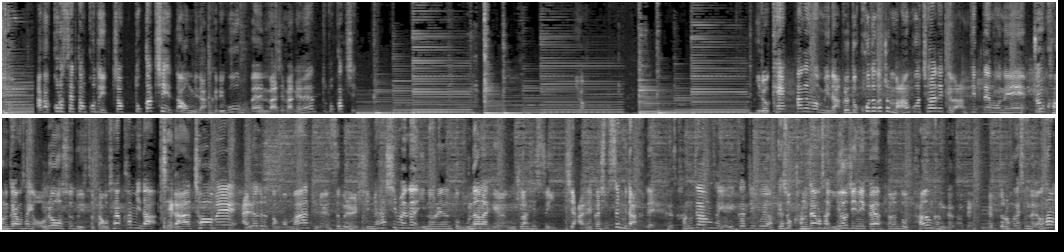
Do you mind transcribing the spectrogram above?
이거 아까 코러스 했던 코드 있죠? 똑같이 나옵니다. 그리고 맨 마지막에는 또 똑같이 이렇게 하는 겁니다. 그래도 코드가 좀 많고 쳐야 될 게 많기 때문에 좀 강좌 영상이 어려울 수도 있었다고 생각합니다. 제가 처음에 알려드렸던 것만 좀 연습을 열심히 하시면은 이 노래는 또 무난하게 연주하실 수 있지 않을까 싶습니다. 네, 그래서 강좌 영상 여기까지고요. 계속 강좌 영상 이어지니까요. 저는 또 다음 강좌 영상 때 뵙도록 하겠습니다. 영상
